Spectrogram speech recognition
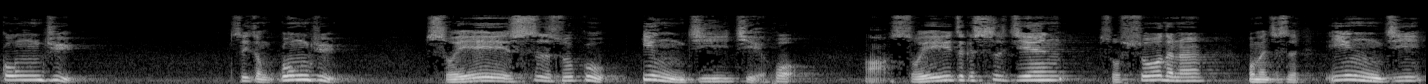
工具，是一种工具。随世俗故应机解惑啊，随这个世间所说的呢，我们只是应机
